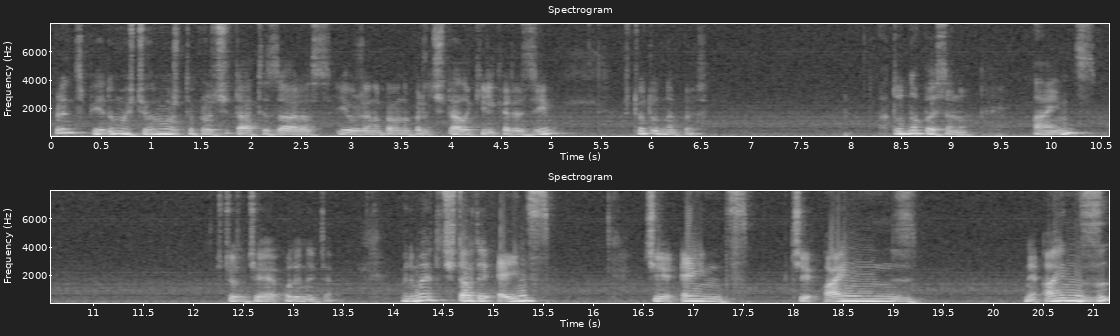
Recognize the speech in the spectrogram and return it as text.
В принципі, я думаю, що ви можете прочитати зараз і вже, напевно, перечитали кілька разів, що тут написано. А тут написано 1 що означає одиниця. Ви не маєте читати eins, чи eins, чи eins. Не eins,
